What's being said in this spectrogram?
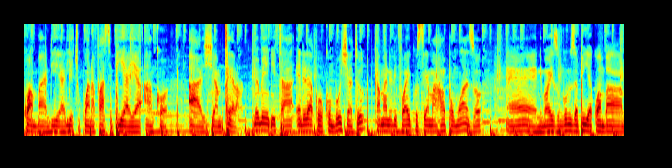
kwamba ndiye aliyechukua nafasi pia ya anko Aisha Mtera. Mimi nitaendelea kukumbusha tu kama nilivyowahi kusema hapo mwanzo eh, nimewahi zungumza pia kwamba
